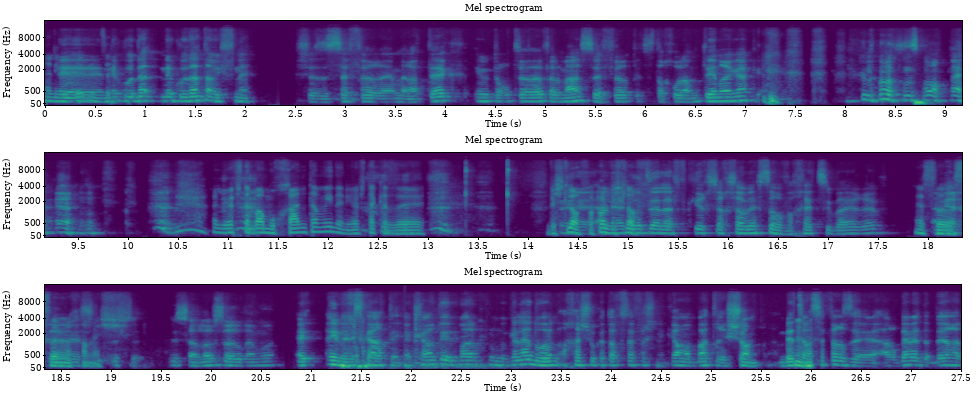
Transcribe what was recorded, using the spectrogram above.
אני מוריד אה, את זה. נקודת- נקודת המפנה, שזה ספר אה, מרתק. אם אתה רוצה לדעת על מה הספר, תצטרכו להמתין רגע, כי אני לא זוכר. אני אוהב שאתה בא מוכן תמיד, אני אוהב שאתה כזה... בשלוף, אה, הכל אני בשלוף. רוצה להזכיר שעכשיו עשר וחצי בערב. 10, אני אחרי 25. ש- ש- שלוש הרדמות. אה, הנה, נזכרתי. הכרתי את מלכלום גלדוול אחרי שהוא כתב ספר שנקרא מבט ראשון. בעצם Mhm. הספר הזה הרבה מדבר על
